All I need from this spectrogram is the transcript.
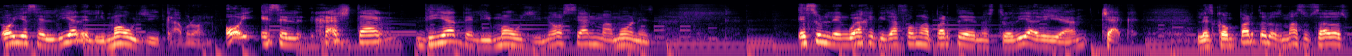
hoy es el día del emoji, cabrón. Hoy es el hashtag día del emoji, no sean mamones. Es un lenguaje que ya forma parte de nuestro día a día. Check. Les comparto los más usados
